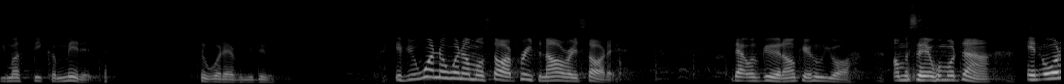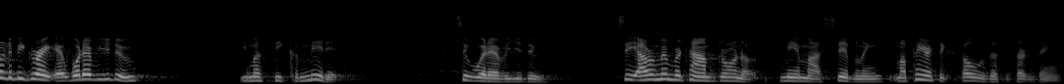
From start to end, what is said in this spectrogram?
you must be committed to whatever you do. If you're wondering when I'm going to start preaching, I already started. That was good. I don't care who you are. I'm going to say it one more time. In order to be great at whatever you do, you must be committed to whatever you do. See, I remember times growing up, me and my siblings, my parents exposed us to certain things.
